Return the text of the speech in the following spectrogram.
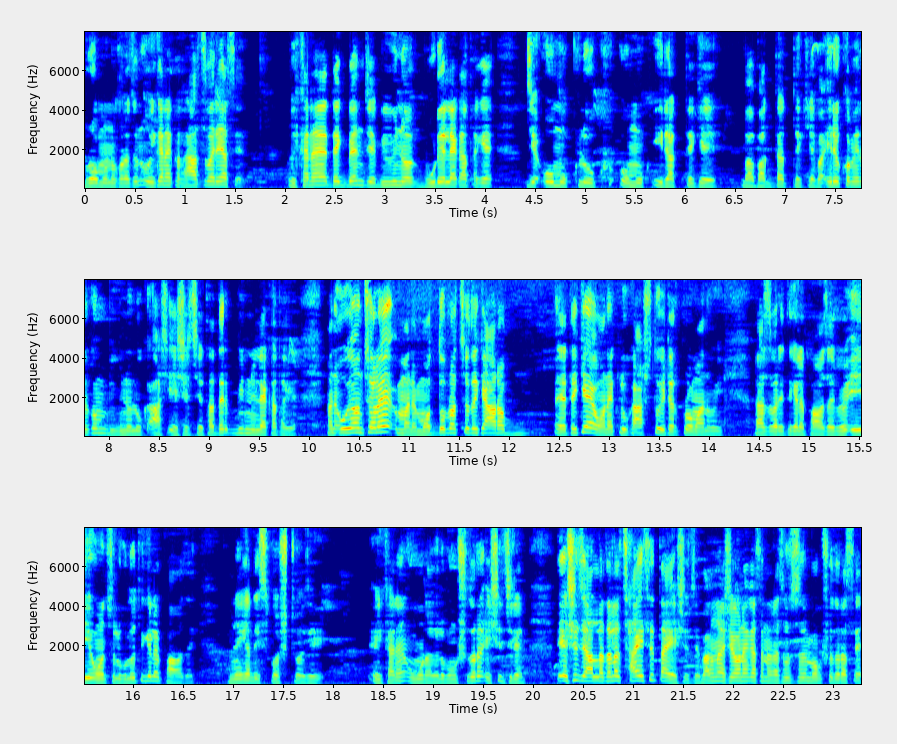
ভ্রমণ করার জন্য। ওইখানে একটা রাজবাড়ি আছে। ওইখানে দেখবেন যে বিভিন্ন বুড়ে লেখা থাকে যে অমুক লোক অমুক ইরাক থেকে বা বাগদাদ থেকে বা এরকম এরকম বিভিন্ন লোক আসে, এসেছে। তাদের বিভিন্ন লেখা থাকে। মানে ওই অঞ্চলে মানে মধ্যপ্রাচ্য থেকে আরব এ থেকে অনেক লোক আসতো, এটার প্রমাণ ওই রাজবাড়িতে গেলে পাওয়া যাবে এই অঞ্চলগুলোতে গেলে পাওয়া যায়। মানে এখানে স্পষ্ট যে এইখানে উমর আদুল বংশধর এসেছিলেন। এসেছে আল্লাহ তালা চাইছে, তাই এসেছে। বাংলাদেশে অনেক আছে না, রাসুল বংশধর আছে।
